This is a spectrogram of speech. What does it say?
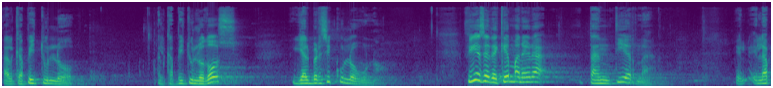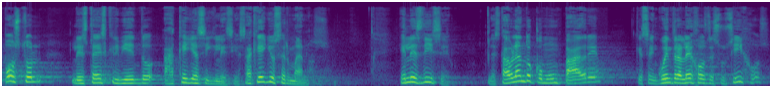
al capítulo al capítulo 2 y al versículo 1. Fíjese de qué manera tan tierna el, el apóstol le está escribiendo a aquellas iglesias, a aquellos hermanos. Él les dice, le está hablando como un padre que se encuentra lejos de sus hijos,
